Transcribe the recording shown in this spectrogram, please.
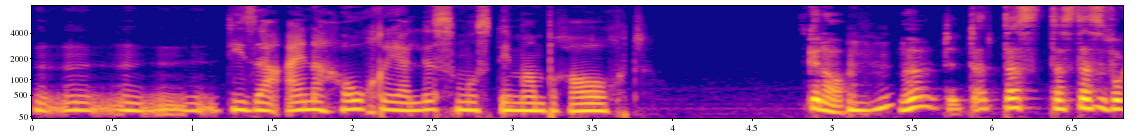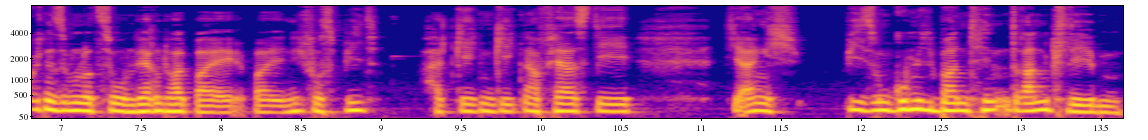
dieser eine Hauch Realismus, den man braucht. Genau. Mhm. Ne? Das, das, das, das ist wirklich eine Simulation, während du halt bei, bei Need for Speed halt gegen Gegner fährst, die, die eigentlich wie so ein Gummiband hinten dran kleben.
